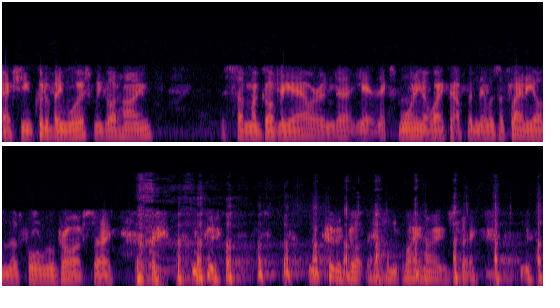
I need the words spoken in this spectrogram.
actually, it could have been worse. We got home, some ungodly hour, and uh, yeah, next morning I woke up and there was a flatty on the four wheel drive, so we, could have, we could have got that on the way home. So,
